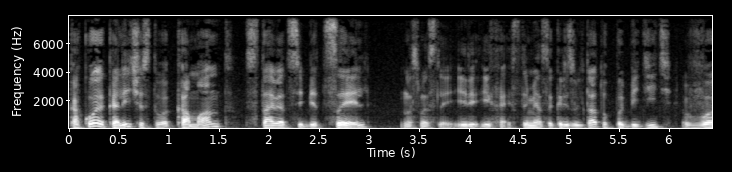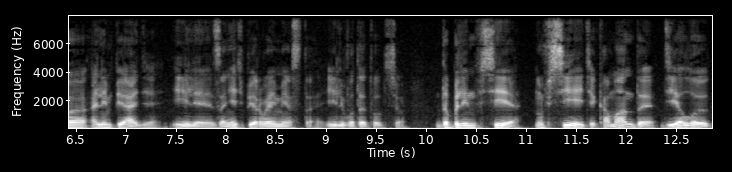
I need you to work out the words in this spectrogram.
какое количество команд ставят себе цель ну, в смысле, и, и стремятся к результату победить в Олимпиаде или занять первое место, или вот это вот все. Да блин, все, ну все эти команды делают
